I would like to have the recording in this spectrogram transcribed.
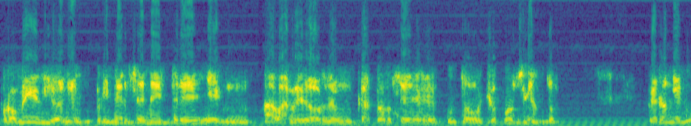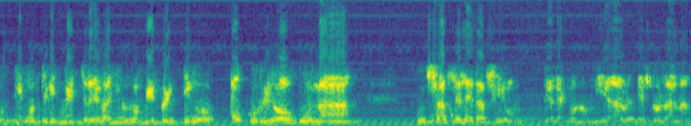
promedio en el primer semestre en alrededor de un 14.8%, pero en el último trimestre del año 2022 ocurrió una desaceleración de la economía venezolana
